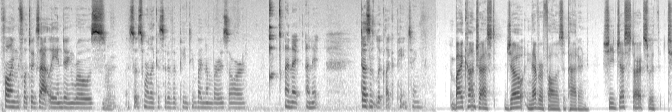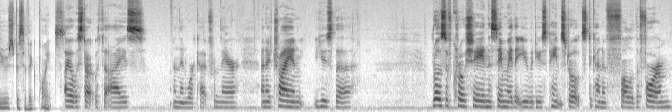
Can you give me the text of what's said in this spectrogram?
following the photo exactly and doing rows. Right. So it's more like a sort of a painting by numbers or and it and it doesn't look like a painting. By contrast, jo never follows a pattern. She just starts with two specific points. I always start with the eyes and then work out from there. And I try and use the rows of crochet in the same way that you would use paint strokes to kind of follow the form,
